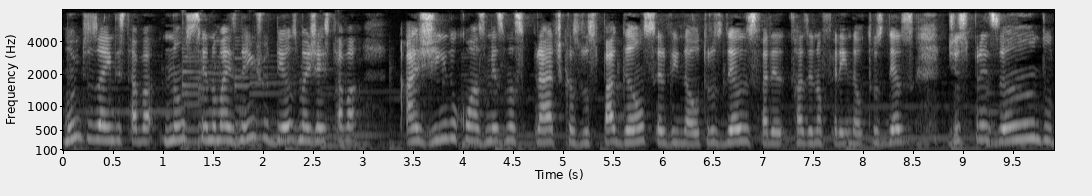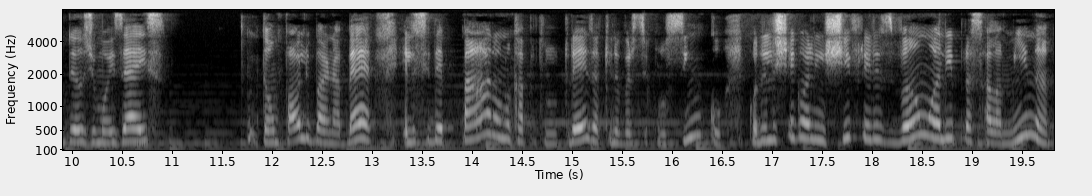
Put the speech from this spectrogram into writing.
muitos ainda estavam não sendo mais nem judeus, mas já estavam agindo com as mesmas práticas dos pagãos, servindo a outros deuses, fazendo oferenda a outros deuses, desprezando o Deus de Moisés. Então, Paulo e Barnabé, eles se deparam no capítulo 3, aqui no versículo 5, quando eles chegam ali em Chifre, eles vão ali para Salamina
